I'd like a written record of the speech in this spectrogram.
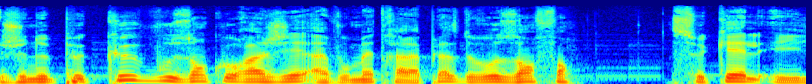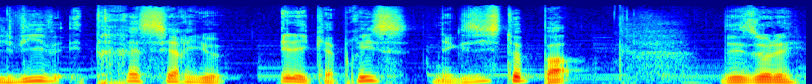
je ne peux que vous encourager à vous mettre à la place de vos enfants. Ce qu'elles et ils vivent est très sérieux, et les caprices n'existent pas. Désolé,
